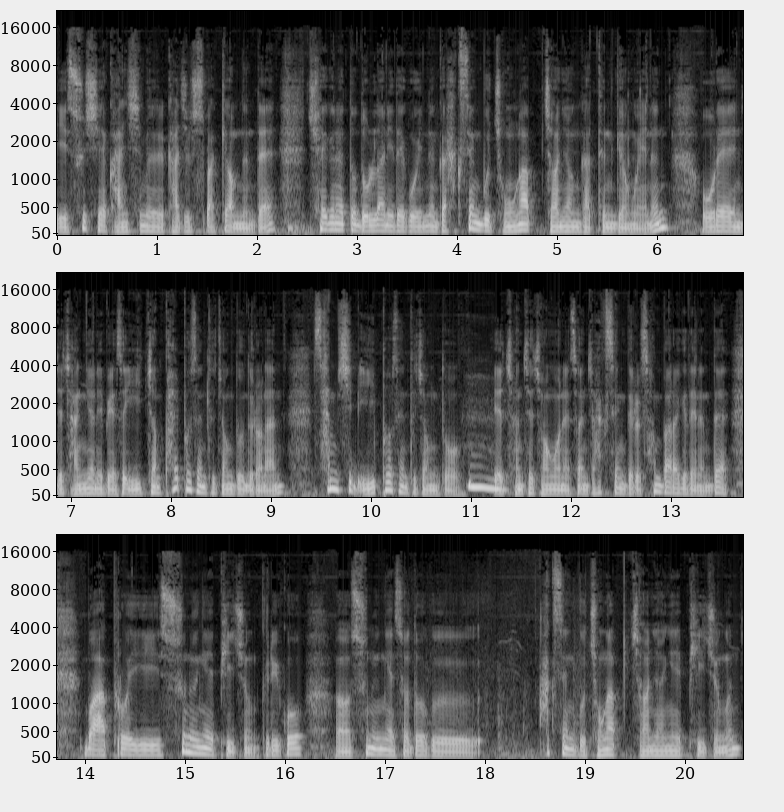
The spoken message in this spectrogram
이 수시에 관심을 가질 수밖에 없는데 최근에 또 논란이 되고 있는 그 학생부 종합 전형 같은 경우에는 올해 이제 작년에 비해서 2.8% 정도 늘어난 32% 정도의 음. 전체 정원에서 이제 학생 학생들을 선발하게 되는데 뭐 앞으로 이 수능의 비중 그리고 어 수능에서도 그 학생부 종합 전형의 비중은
